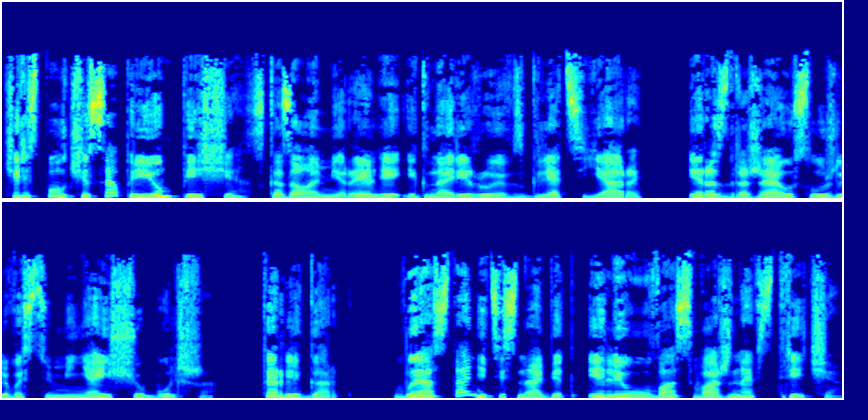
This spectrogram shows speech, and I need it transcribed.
«Через полчаса прием пищи», — сказала Мирелли, игнорируя взгляд Яры и раздражая услужливостью меня еще больше. «Терлигард, вы останетесь на обед или у вас важная встреча?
